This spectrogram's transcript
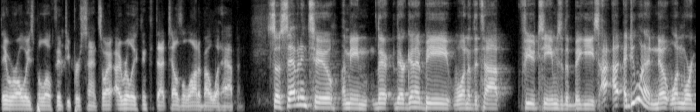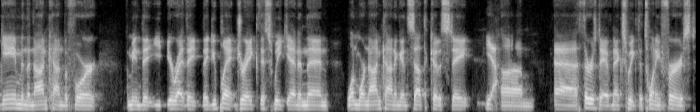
they were always below 50%. So I, I really think that that tells a lot about what happened. So seven and two. I mean, they're they're going to be one of the top few teams of the Big East. I, I do want to note one more game in the non-con before. I mean, that you're right. They they do play at Drake this weekend, and then one more non-con against South Dakota State. Yeah. Um, uh, Thursday of next week, the 21st,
